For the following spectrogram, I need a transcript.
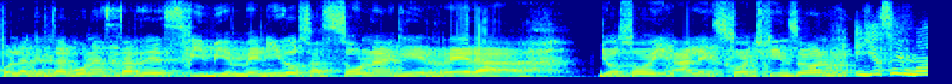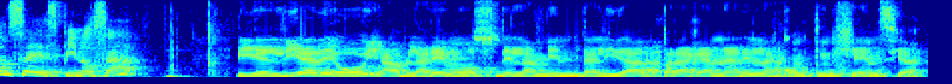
Hola, ¿qué tal? Buenas tardes y bienvenidos a Zona Guerrera. Yo soy Alex Hodgkinson. Y yo soy Monse Espinosa. Y el día de hoy hablaremos de la mentalidad para ganar en la contingencia.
